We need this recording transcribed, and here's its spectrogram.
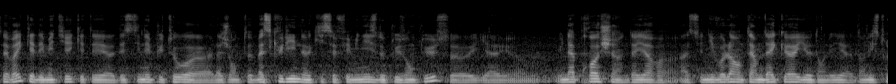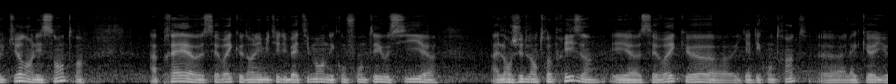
C'est vrai qu'il y a des métiers qui étaient destinés plutôt à la jante masculine qui se féminisent de plus en plus. Il y a une approche hein, d'ailleurs à ce niveau-là en termes d'accueil dans les, structures, dans les centres. Après, euh, c'est vrai que dans les métiers du bâtiment, on est confronté aussi euh, à l'enjeu de l'entreprise. Et euh, c'est vrai qu'il y a des contraintes à l'accueil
